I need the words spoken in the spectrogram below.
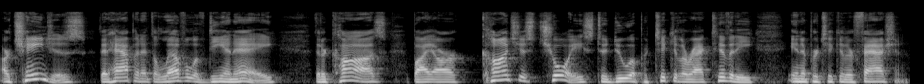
are changes that happen at the level of DNA that are caused by our conscious choice to do a particular activity in a particular fashion.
